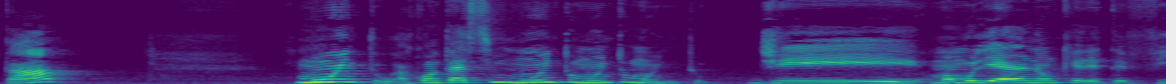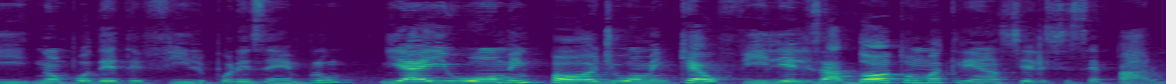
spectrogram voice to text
tá? Muito, acontece muito, muito, muito. De uma mulher não querer ter filho, não poder ter filho, por exemplo, e aí o homem pode, o homem quer o filho, eles adotam uma criança e eles se separam.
